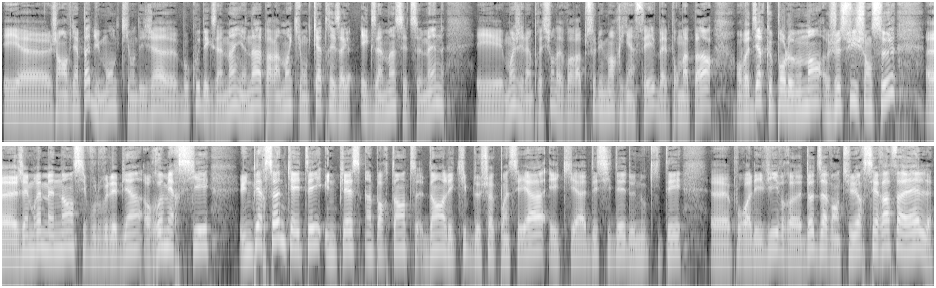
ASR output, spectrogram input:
Et euh, j'en reviens pas du monde qui ont déjà euh, beaucoup d'examens. Il y en a apparemment qui ont quatre exa- examens cette semaine. Et moi, j'ai l'impression d'avoir absolument rien fait. Ben, pour ma part, on va dire que pour le moment, je suis chanceux. Euh, J'aimerais maintenant, si vous le voulez bien, remercier une personne qui a été une pièce importante dans l'équipe de choc.ca et qui a décidé de nous quitter euh, pour aller vivre d'autres aventures. C'est Raphaël,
